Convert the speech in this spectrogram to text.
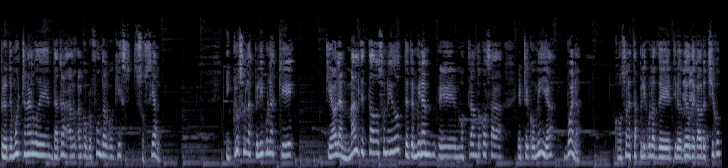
pero te muestran algo de, de atrás, algo, algo profundo, algo que es social. Incluso en las películas que, que hablan mal de Estados Unidos, te terminan eh, mostrando cosas, entre comillas, buenas, como son estas películas de tiroteos de cabros chicos.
